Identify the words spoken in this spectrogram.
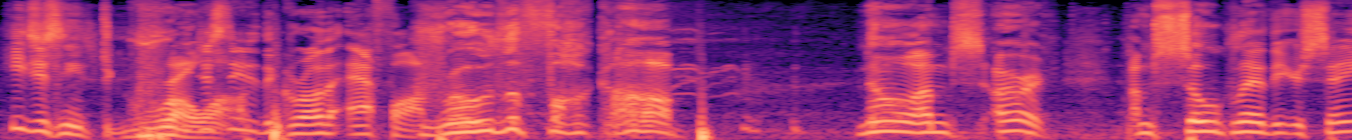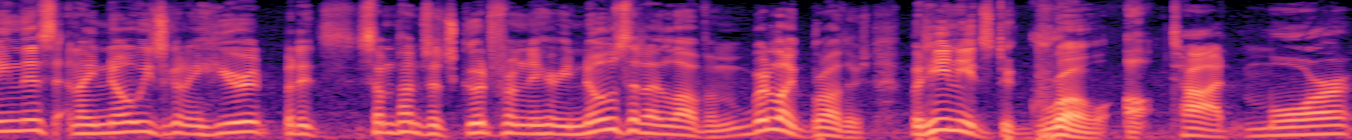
he just needs to grow He just up. needed to grow the f up. grow the fuck up. no, I'm s- Eric. I'm so glad that you're saying this, and I know he's going to hear it. But it's sometimes it's good for him to hear. He knows that I love him. We're like brothers, but he needs to grow up. Todd, more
